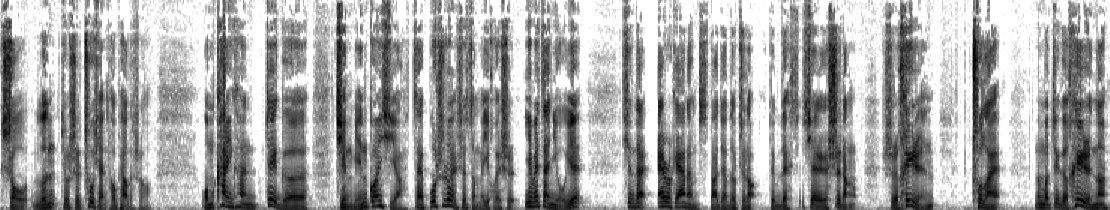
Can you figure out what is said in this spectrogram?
首轮就是初选投票的时候，我们看一看这个警民关系啊，在波士顿是怎么一回事？因为在纽约，现在 Eric Adams 大家都知道，对不对？现在这个市长是黑人出来，那么这个黑人呢，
